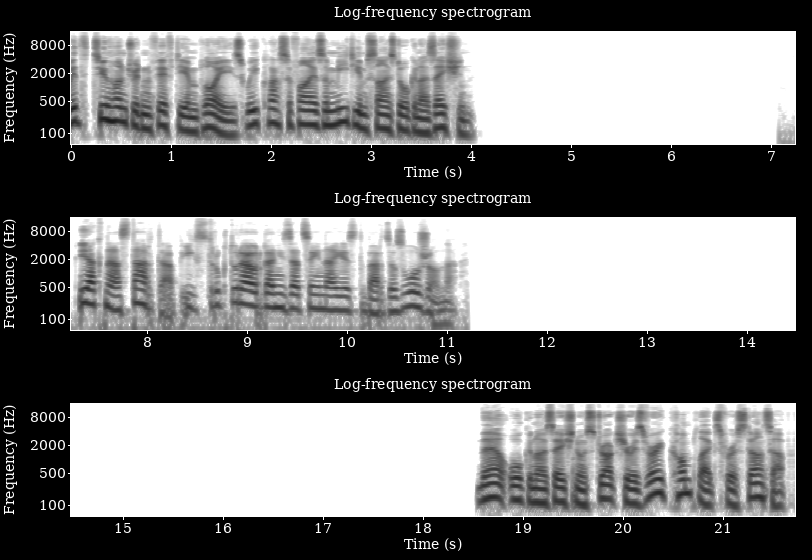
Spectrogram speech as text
With 250 employees, we classify as a medium sized organization. Jak na startup, ich struktura organizacyjna jest bardzo złożona. Their organizational structure is very complex for a startup.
